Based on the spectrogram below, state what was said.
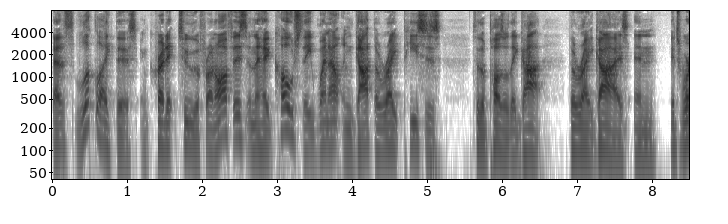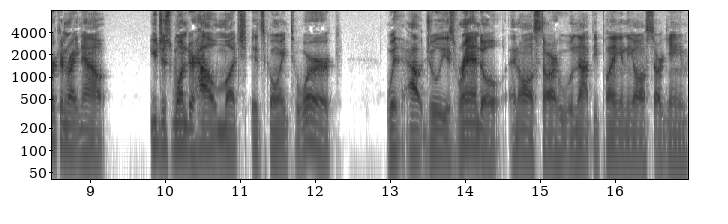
that's looked like this. And credit to the front office and the head coach, they went out and got the right pieces to the puzzle. They got the right guys, and it's working right now. You just wonder how much it's going to work without Julius Randle, an All Star who will not be playing in the All Star game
